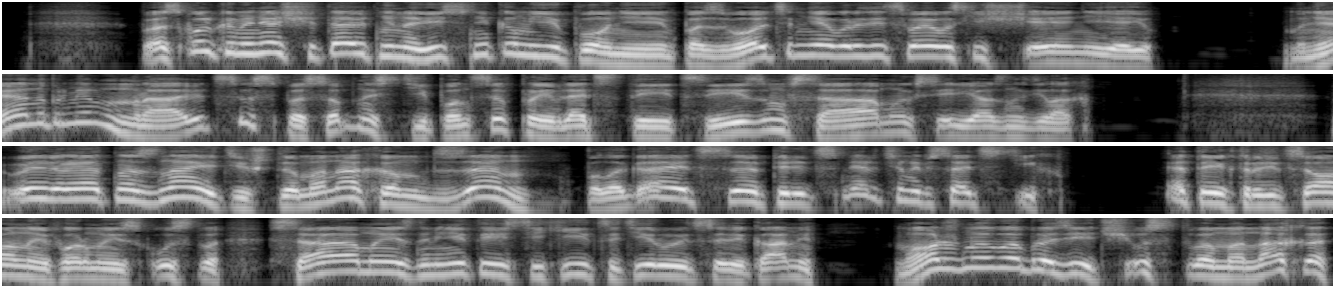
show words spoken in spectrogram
— Поскольку меня считают ненавистником Японии, позвольте мне выразить свое восхищение ею. Мне, например, нравится способность японцев проявлять стоицизм в самых серьезных делах. Вы, вероятно, знаете, что монахам дзен полагается перед смертью написать стих. Это их традиционная форма искусства. Самые знаменитые стихи цитируются веками. Можно вообразить чувство монаха,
